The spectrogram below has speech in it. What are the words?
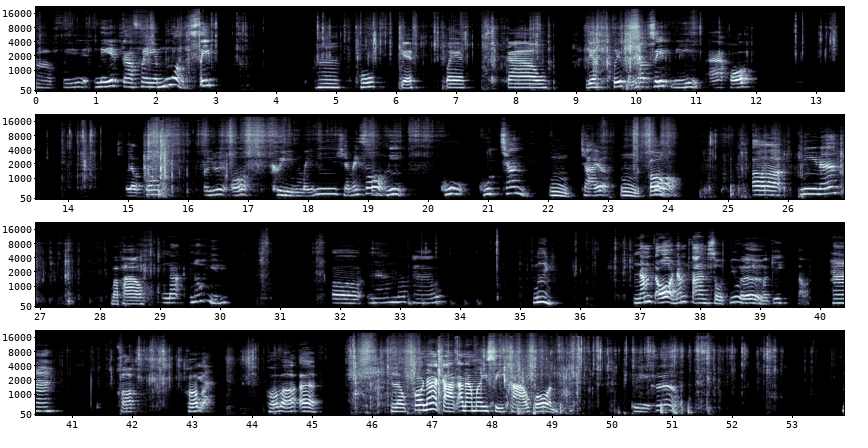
กาเฟเนสกาเฟม่วงซิปห้าหกเจ็ดแปดเก้าเดี๋ยวฟิบไหนครับซิปมีอ่าครบ แล้วก็ไอ้เรื่องอ๋อครีมไหมนี่ ใช่ไหมซอกนี่ คูคุชชั่น อืม ใช่เหรออืมก็ เอ่อนี่นะ มะพร้าวนะน้อยอย่างนี้เอ่อน้ำมะพร้าวนี่น้ำอ๋อน้ำตาลสดอยู่เอนี่อเมื่อกี้สาวห้าครบขอบอกขอบอกเออ แล้วก็หน้ากากอนามัยสีขาวก่อนสีข้าว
